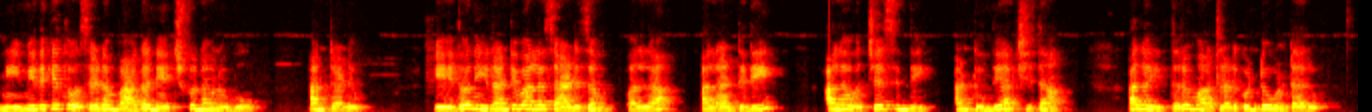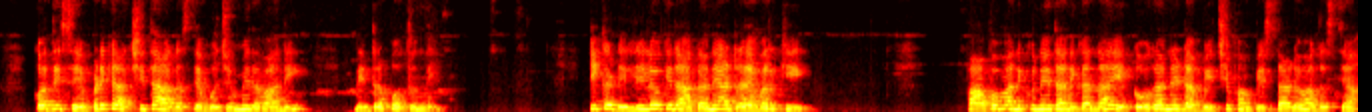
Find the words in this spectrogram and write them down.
నీ మీదకే తోసేయడం బాగా నేర్చుకున్నావు నువ్వు అంటాడు. ఏదో నీలాంటి వాళ్ళ శాడిజం వల్ల అలాంటిది అలా వచ్చేసింది అంటుంది అక్షిత. అలా ఇద్దరు మాట్లాడుకుంటూ ఉంటారు. కొద్దిసేపటికి అక్షిత అగస్త్య భుజం మీద వారి నిద్రపోతుంది. ఇక ఢిల్లీలోకి రాగానే ఆ డ్రైవర్కి పాపం అనుకునే దానికన్నా ఎక్కువగానే డబ్బిచ్చి పంపిస్తాడు అగస్త్య.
